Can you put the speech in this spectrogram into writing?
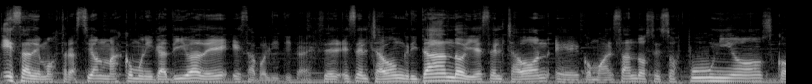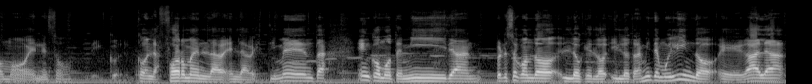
esa demostración más comunicativa de esa política. Es, es el chabón gritando y es el chabón eh, como alzándose esos puños, como en esos con la forma en la, en la vestimenta, en cómo te miran. Por eso cuando lo que lo, y lo transmite muy lindo eh, Gala,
